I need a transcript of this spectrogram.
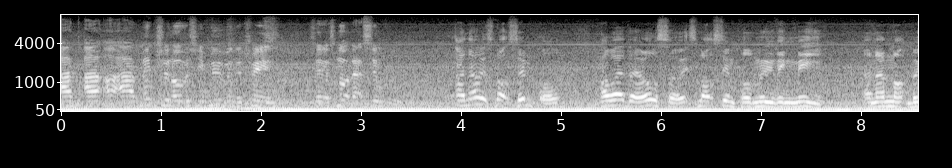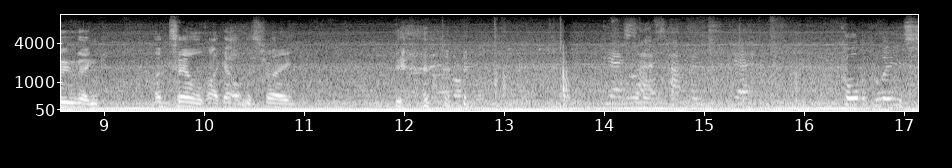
I, I, I, I mentioned obviously moving the train, so it's not that simple. I know it's not simple. However, also it's not simple moving me, and I'm not moving until I get on this train. Yes, that has happened. Yeah. Call the police.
